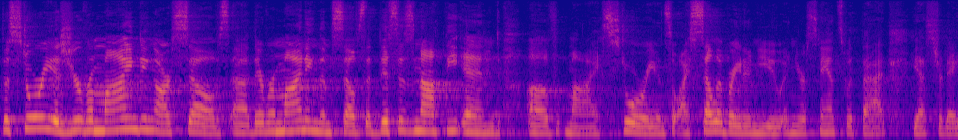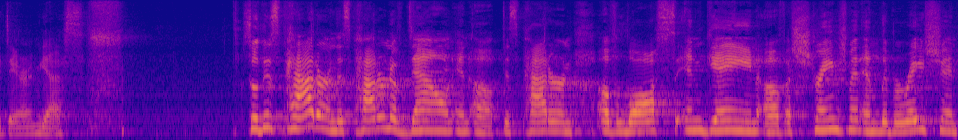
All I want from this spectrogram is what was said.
The story is you're reminding ourselves, uh, they're reminding themselves that this is not the end of my story. And so I celebrate in you and your stance with that yesterday, Darren, yes. So, this pattern, this pattern of down and up, this pattern of loss and gain, of estrangement and liberation,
